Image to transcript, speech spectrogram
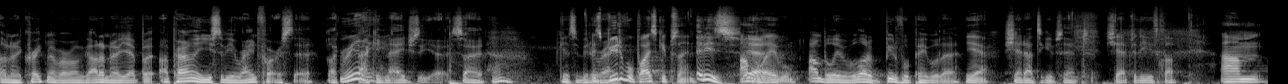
I don't know. Correct me if I'm wrong. I don't know yet, but apparently it used to be a rainforest there, like Really? back in ages ago. So gets a bit It's of a beautiful place, Gippsland. It is yeah. unbelievable. unbelievable. A lot of beautiful people there. Yeah. Shout out to Gippsland. Shout out to the youth club. Um,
